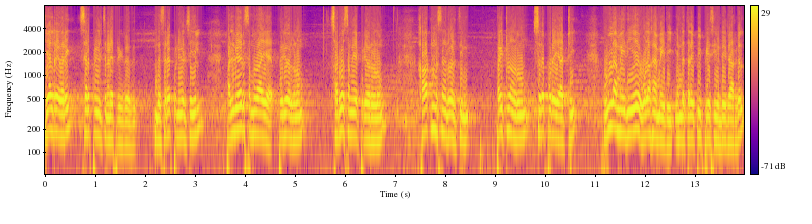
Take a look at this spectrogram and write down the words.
ஏழரை வரை சிறப்பு நிகழ்ச்சி நடைபெறுகிறது. இந்த சிறப்பு நிகழ்ச்சியில் பல்வேறு சமுதாய பெரியோர்களும் சர்வசமய பெரியோர்களும் ஹார்ட்னஸ் நிறுவனத்தின் பயிற்றுநர்களும் சிறப்புரையாற்றி உள்ள அமைதியே உலக அமைதி என்ற தலைப்பில் பேசுகின்றார்கள்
